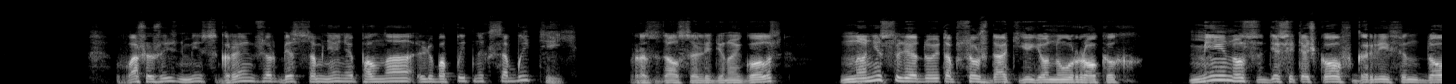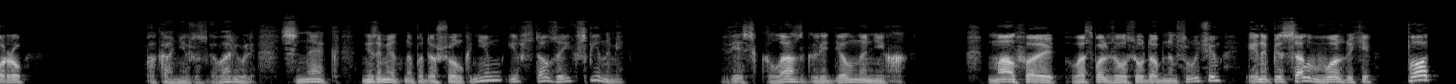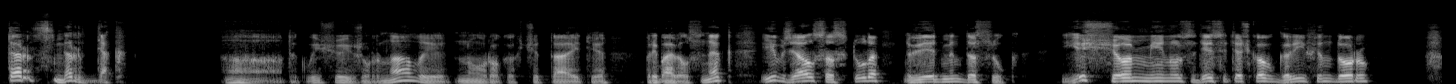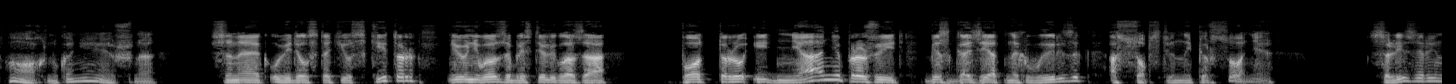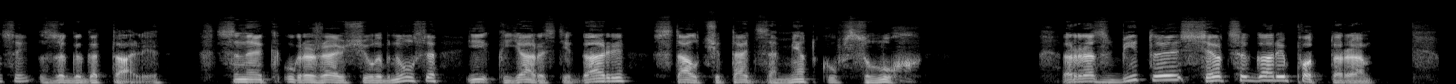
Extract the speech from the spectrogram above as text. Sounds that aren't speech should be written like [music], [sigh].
Ваша жизнь, мисс Грэнджер, без сомнения, полна любопытных событий, — раздался ледяной голос, — но не следует обсуждать ее на уроках. Минус десять очков Гриффиндору. Пока они разговаривали, Снег незаметно подошел к ним и встал за их спинами. Весь класс глядел на них. Малфой воспользовался удобным случаем и написал в воздухе «Поттер смердяк». — А, так вы еще и журналы на уроках читаете, — прибавил Снег и взял со стула ведьмин досуг. — Еще минус десять очков Гриффиндору. — Ах, ну, конечно. Снег увидел статью «Скитер», и у него заблестели глаза. Поттеру и дня не прожить без газетных вырезок о собственной персоне. Слизеринцы загоготали. Снег угрожающе улыбнулся и, к ярости Гарри, стал читать заметку вслух. «Разбитое сердце Гарри Поттера».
